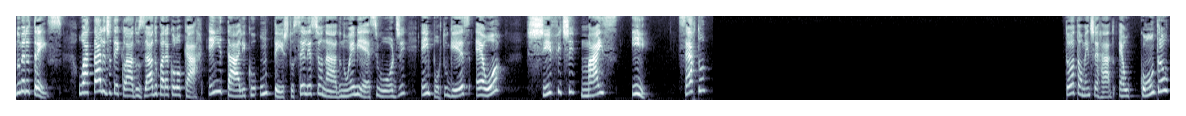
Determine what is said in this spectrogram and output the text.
Número 3. O atalho de teclado usado para colocar em itálico um texto selecionado no MS Word em português é o Shift mais I, certo? Totalmente errado. É o Ctrl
